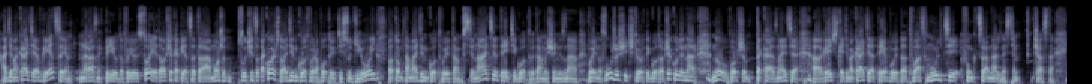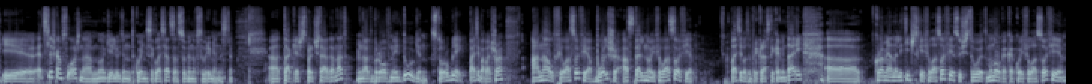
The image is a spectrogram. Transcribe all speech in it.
А демократия в Греции на разных периодах ее истории, это вообще капец. Это может случиться такое, что один год вы работаете судьей, потом там один год вы там в Сенате, третий год вы там еще, не знаю, военнослужащий, четвертый год вообще кулинар. Ну, в общем, такая, знаете, э, греческая демократия требует от вас мультифункциональности часто. И это слишком сложно, многие люди на такое не согласятся, особенно в современности. А, так, я сейчас прочитаю донат. Надбровный Дугин, 100 рублей. Спасибо большое. Анал философия больше остальной философии. Спасибо за прекрасный комментарий. А, кроме аналитической философии существует много какой философии.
